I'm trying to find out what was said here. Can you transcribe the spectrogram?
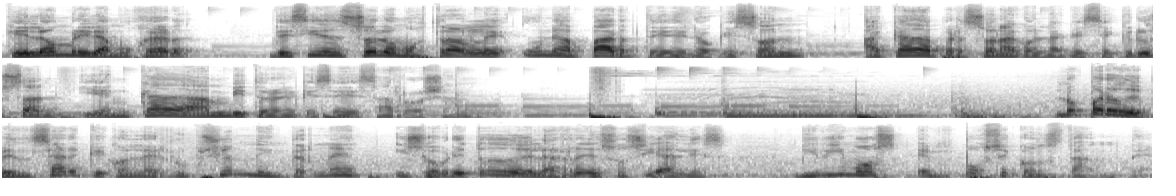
que el hombre y la mujer deciden solo mostrarle una parte de lo que son a cada persona con la que se cruzan y en cada ámbito en el que se desarrollan. No paro de pensar que con la irrupción de Internet y sobre todo de las redes sociales, vivimos en pose constante.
